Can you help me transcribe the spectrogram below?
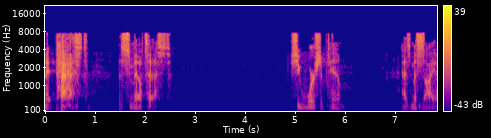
And it passed the smell test. She worshiped him as Messiah.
